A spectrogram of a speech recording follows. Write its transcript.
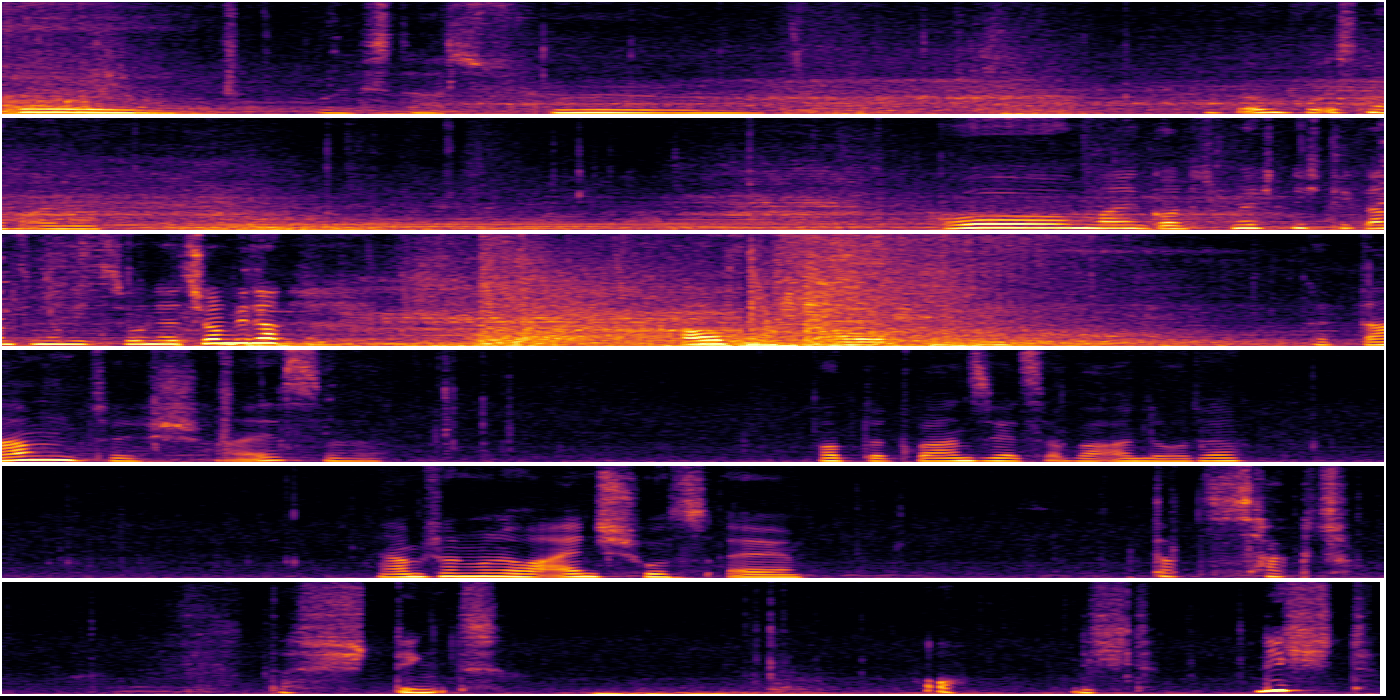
Oh, ist das schön. Und irgendwo ist noch einer. Oh mein Gott, ich möchte nicht die ganze Munition jetzt schon wieder aufbrauchen. Verdammte Scheiße. Ob das waren sie jetzt aber alle, oder? Wir haben schon nur noch einen Schuss, ey. Das zackt. Das stinkt. Oh, Licht. Licht.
